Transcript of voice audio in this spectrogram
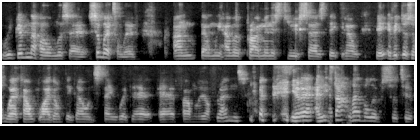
we've given the homeless uh, somewhere to live, and then we have a prime minister who says that you know if it doesn't work out why don't they go and stay with their uh, family or friends? You know and it's that level of sort of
